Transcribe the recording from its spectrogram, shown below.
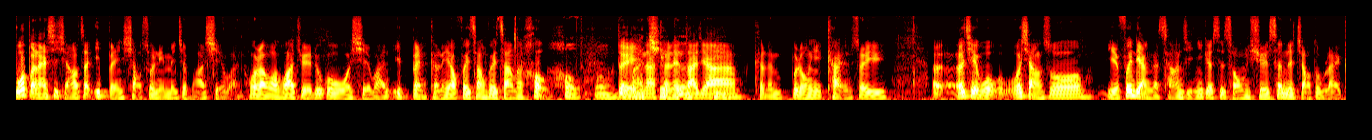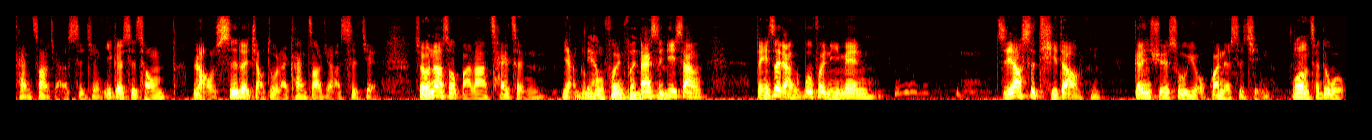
我本来是想要在一本小说里面就把它写完，后来我发觉，如果我写完一本，可能要非常非常的厚。厚哦，对，那可能大嗯。家可能不容易看，所以呃，而且我我想说，也分两个场景，一个是从学生的角度来看造假的事件，一个是从老师的角度来看造假的事件，所以我那时候把它拆成两个部分，部分但实际上、等于这两个部分里面，只要是提到、嗯跟学术有关的事情，某种程度我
